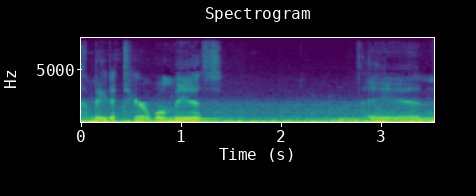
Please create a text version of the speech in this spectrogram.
I made a terrible mess, and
